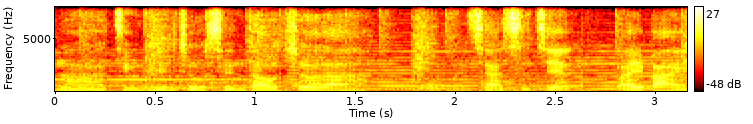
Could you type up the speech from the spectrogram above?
那今天就先到这啦，我们下次见，拜拜。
